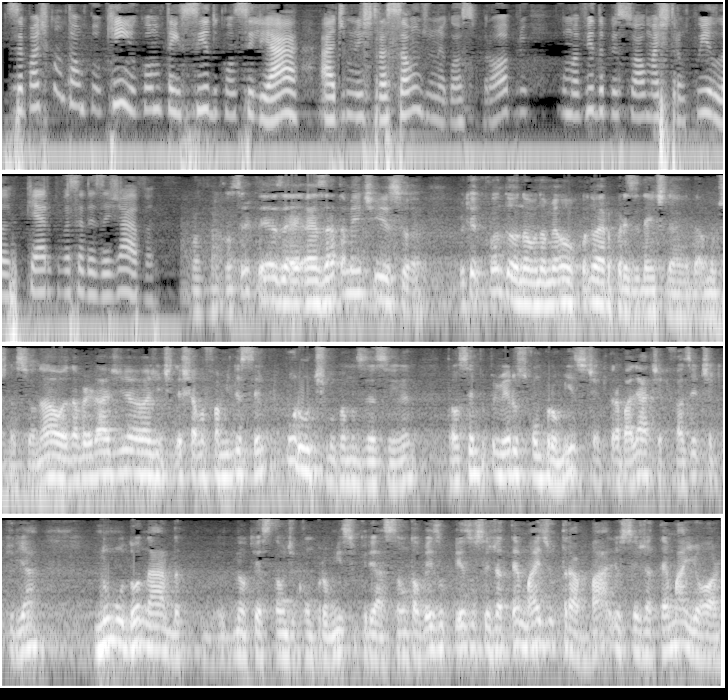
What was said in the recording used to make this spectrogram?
Você pode contar um pouquinho como tem sido conciliar a administração de um negócio próprio com uma vida pessoal mais tranquila, que era o que você desejava? Com certeza, é exatamente isso. Porque quando, no, no quando eu era presidente da, da, multinacional, na verdade a gente deixava a família sempre por último, vamos dizer assim, né? Então sempre primeiro os compromissos, tinha que trabalhar, tinha que fazer, tinha que criar. Não mudou nada na questão de compromisso e criação. Talvez o peso seja até mais e o trabalho seja até maior,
